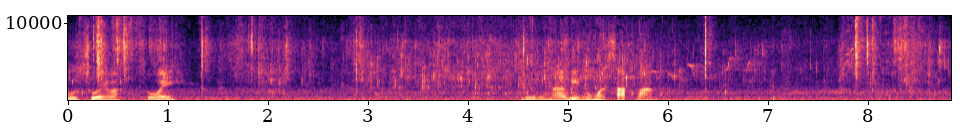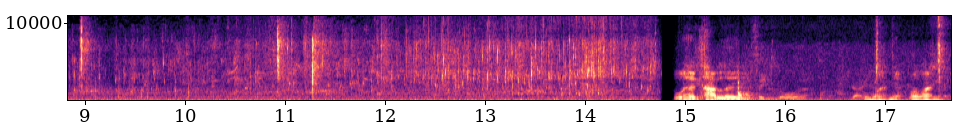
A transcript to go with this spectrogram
ดูสวยว่ะ สวยโอ้โหหน้าวิ่งออกมาซัดมาก ตัวชัดๆเลยสี่โลนะใหญ่ประมาณเนี้ยประมาณเนี้ย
